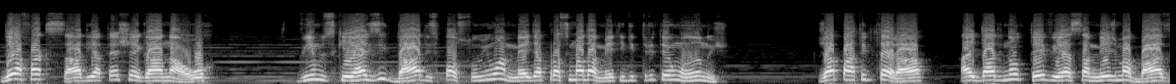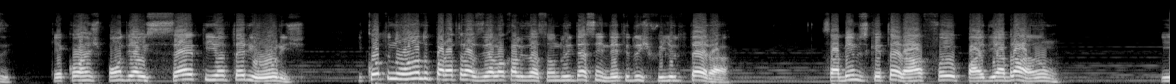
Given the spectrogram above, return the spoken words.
De Afaxade até chegar a Naor, vimos que as idades possuem uma média aproximadamente de 31 anos. Já a partir de Terá, a idade não teve essa mesma base, que corresponde aos sete anteriores, e continuando para trazer a localização dos descendentes dos filhos de Terá. Sabemos que Terá foi o pai de Abraão, e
